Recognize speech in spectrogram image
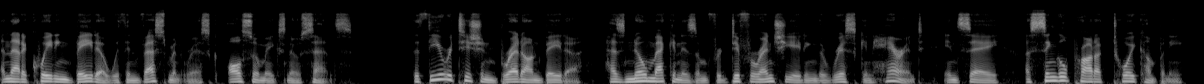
and that equating beta with investment risk also makes no sense. The theoretician bred on beta has no mechanism for differentiating the risk inherent in, say, a single product toy company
